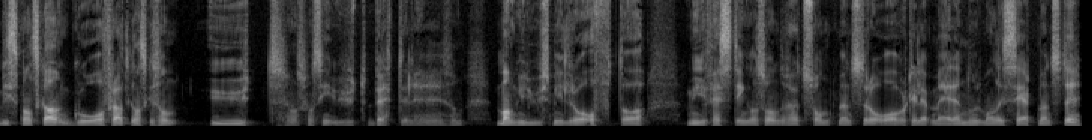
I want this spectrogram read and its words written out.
Hvis man skal gå fra et ganske sånn ut Hva skal man si utbredt eller liksom, mange rusmidler og ofte og mye festing og sånn, et sånt mønster og over til et mer normalisert mønster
